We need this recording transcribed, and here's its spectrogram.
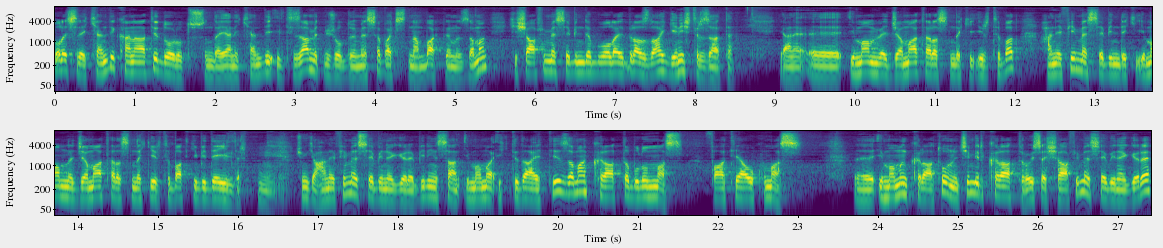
Dolayısıyla kendi kanaati doğrultusunda yani kendi iltizam etmiş olduğu mezhep açısından baktığımız zaman ki Şafi mezhebinde bu olay biraz daha geniştir zaten. Yani e, imam ve cemaat arasındaki irtibat Hanefi mezhebindeki imamla cemaat arasındaki irtibat gibi değildir. Çünkü Hanefi mezhebine göre bir insan imama iktida ettiği zaman kıraatta bulunmaz. Fatiha okumaz. Ee, imamın kıraatı onun için bir kıraattır. Oysa Şafii mezhebine göre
